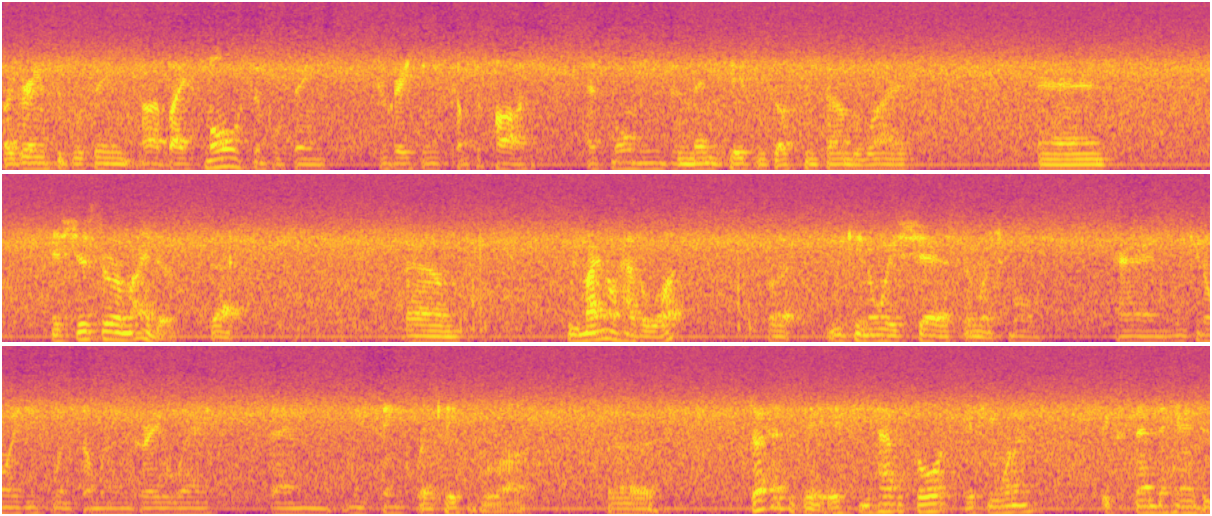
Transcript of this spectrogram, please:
by great and simple things, uh, by small simple things, do great things come to pass. And small means in many cases does confound the wise. And it's just a reminder that um, we might not have a lot, but we can always share so much more. And we can always influence someone in a greater way than we think we're capable of. So don't hesitate. If you have a thought, if you want to extend a hand to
